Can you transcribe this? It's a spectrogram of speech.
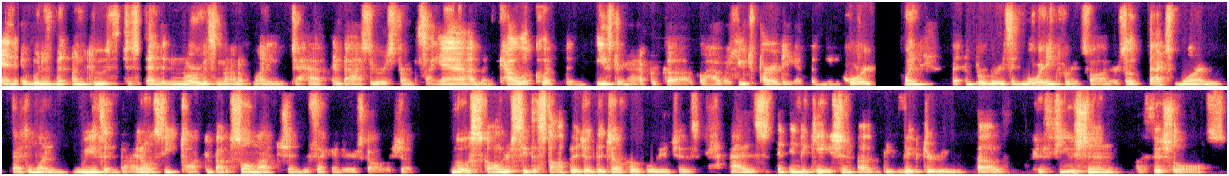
And it would have been uncouth to spend an enormous amount of money to have ambassadors from Siam and Calicut and Eastern Africa go have a huge party at the Ming court when the emperor is in mourning for his father. So that's one that's one reason that I don't see talked about so much in the secondary scholarship. Most scholars see the stoppage of the Zheng He voyages as an indication of the victory of Confucian officials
